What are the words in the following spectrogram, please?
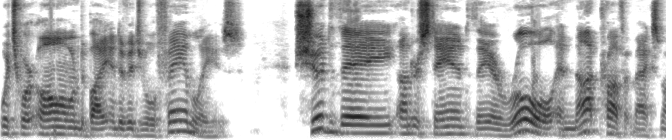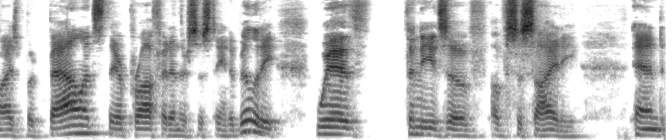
which were owned by individual families, should they understand their role and not profit maximize, but balance their profit and their sustainability with the needs of, of society? And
